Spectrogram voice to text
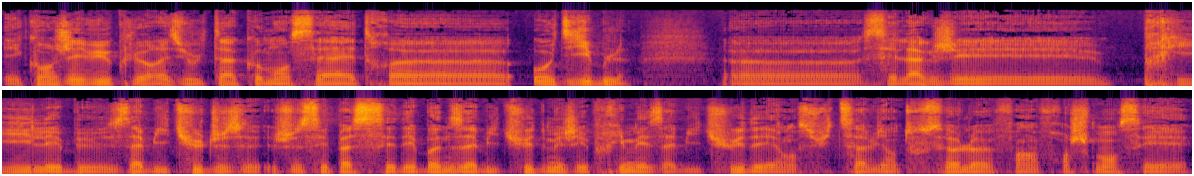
Et quand j'ai vu que le résultat commençait à être euh, audible, euh, c'est là que j'ai pris les habitudes. Je sais, sais pas si c'est des bonnes habitudes, mais j'ai pris mes habitudes et ensuite ça vient tout seul. Enfin, franchement, c'est.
